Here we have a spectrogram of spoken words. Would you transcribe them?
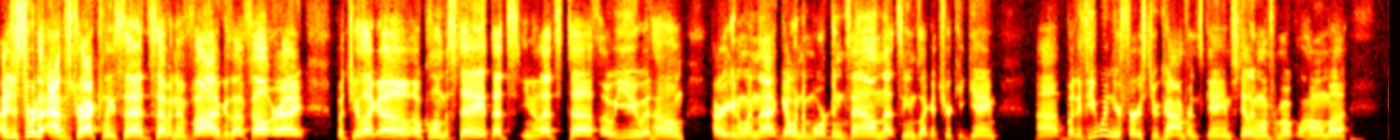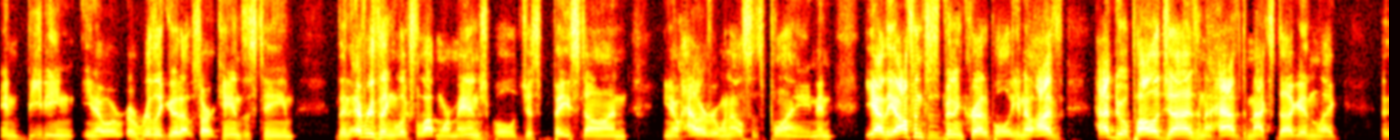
I just sort of abstractly said seven and five because I felt right, but you're like, oh, Oklahoma State, that's you know that's tough. OU at home, how are you going to win that? Going to Morgantown, that seems like a tricky game. Uh, but if you win your first two conference games, stealing one from Oklahoma and beating, you know, a, a really good upstart Kansas team, then everything looks a lot more manageable just based on, you know, how everyone else is playing. And yeah, the offense has been incredible. You know, I've had to apologize and I have to Max Duggan. Like uh,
